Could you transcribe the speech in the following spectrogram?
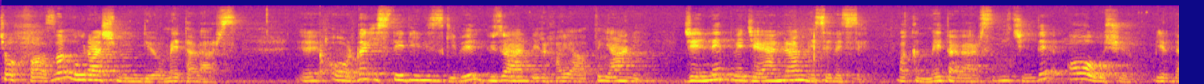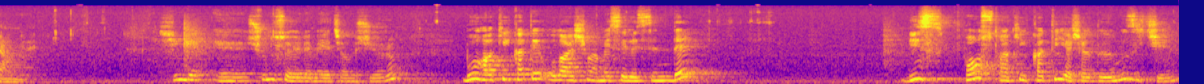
çok fazla uğraşmayın diyor Metaverse. E, orada istediğiniz gibi güzel bir hayatı yani cennet ve cehennem meselesi. Bakın Metaverse'in içinde o oluşuyor birdenbire. Şimdi e, şunu söylemeye çalışıyorum. Bu hakikate ulaşma meselesinde biz post hakikati yaşadığımız için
